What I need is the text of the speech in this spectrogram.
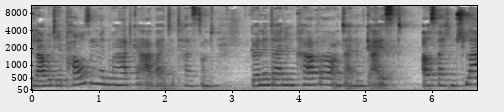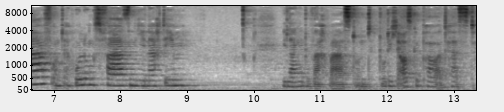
Erlaube dir Pausen, wenn du hart gearbeitet hast und gönne deinem Körper und deinem Geist ausreichend Schlaf und Erholungsphasen, je nachdem, wie lange du wach warst und du dich ausgepowert hast.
